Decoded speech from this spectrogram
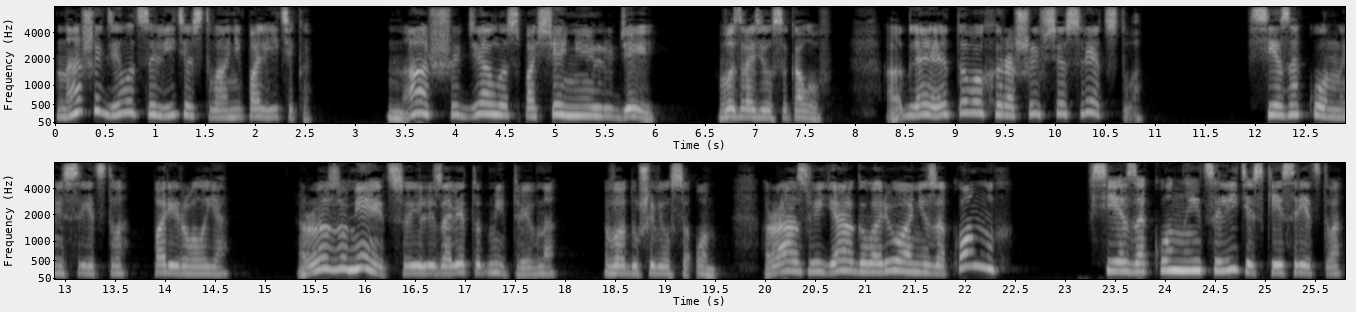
«Наше дело целительство, а не политика». «Наше дело спасение людей», — возразил Соколов. «А для этого хороши все средства». «Все законные средства», парировала я. «Разумеется, Елизавета Дмитриевна», — воодушевился он. «Разве я говорю о незаконных?» «Все законные целительские средства»,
